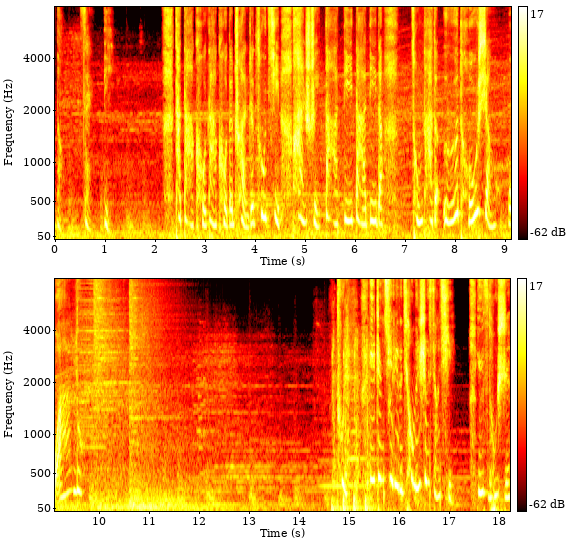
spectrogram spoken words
倒在地。他大口大口的喘着粗气，汗水大滴大滴的从他的额头上滑落。突然，一阵剧烈的敲门声响起，与此同时，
